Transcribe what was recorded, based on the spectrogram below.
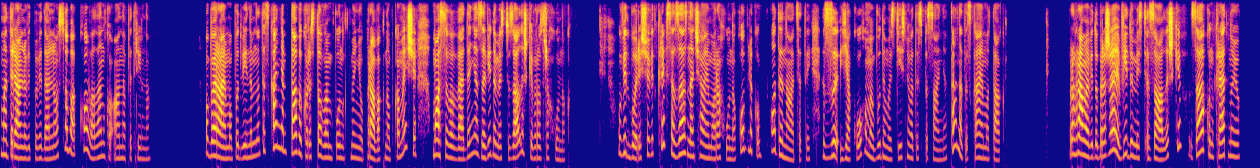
матеріально відповідальна особа Коваленко Анна Петрівна. Обираємо подвійним натисканням та використовуємо пункт меню права кнопка миші Масове введення за відомістю залишків розрахунок. У відборі, що відкрився, зазначаємо рахунок обліку 11, з якого ми будемо здійснювати списання, та натискаємо Так. Програма відображає відомість залишків за конкретною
